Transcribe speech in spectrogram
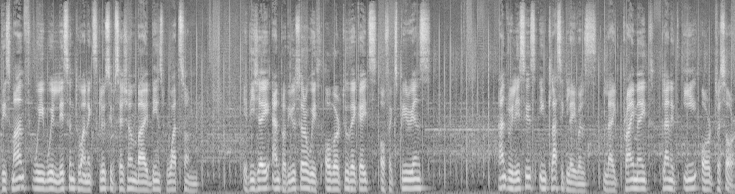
This month, we will listen to an exclusive session by Vince Watson, a DJ and producer with over two decades of experience and releases in classic labels like Primate, Planet E, or Tresor.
